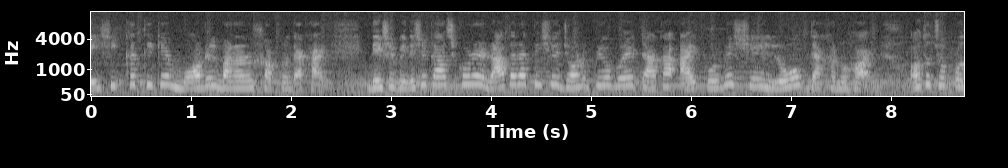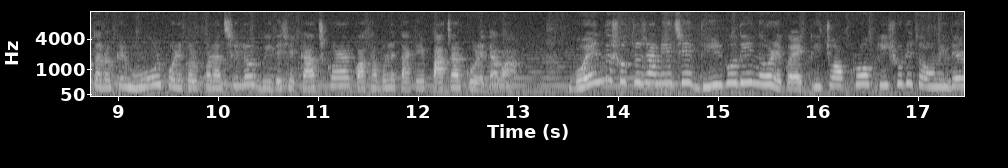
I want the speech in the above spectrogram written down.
এই শিক্ষার্থীকে মডেল বানানোর স্বপ্ন দেখায়। দেশে বিদেশে কাজ করে রাতারাতি সে জনপ্রিয় হয়ে টাকা আয় করবে সেই লোভ দেখানো হয়। অথচ প্রতারকের মূল পরিকল্পনা ছিল বিদেশে কাজ করার কথা বলে তাকে পাচার করে দেওয়া। গোয়েন্দা সূত্র জানিয়েছে, দীর্ঘদিন ধরে কয়েকটি চক্র কিশোরী তরুণীদের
